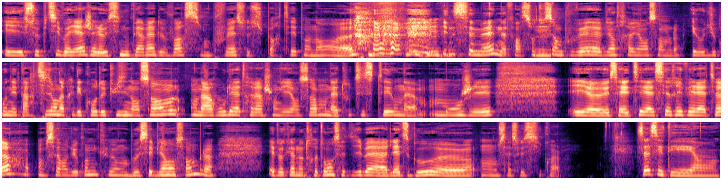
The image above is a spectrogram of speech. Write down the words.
Et ce petit voyage allait aussi nous permettre de voir si on pouvait se supporter pendant une semaine, enfin surtout si mm. on pouvait bien travailler ensemble. Et donc du coup on est parti, on a pris des cours de cuisine ensemble, on a roulé à travers Shanghai ensemble, on a tout testé, on a mangé et ça a été assez révélateur. On s'est rendu compte que on bossait bien ensemble. Et donc à notre tour, on s'est dit bah let's go, euh, on s'associe quoi. Ça c'était en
